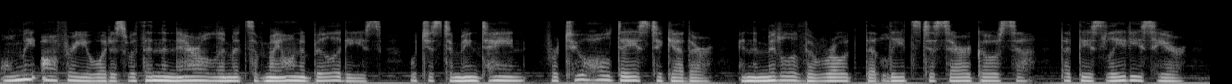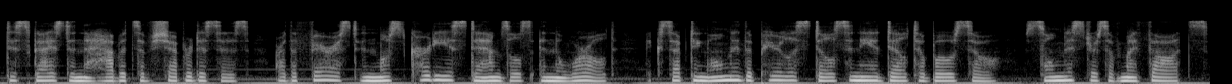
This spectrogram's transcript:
only offer you what is within the narrow limits of my own abilities, which is to maintain, for two whole days together, in the middle of the road that leads to Saragossa, that these ladies here, disguised in the habits of shepherdesses, are the fairest and most courteous damsels in the world, excepting only the peerless Dulcinea del Toboso, sole mistress of my thoughts,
